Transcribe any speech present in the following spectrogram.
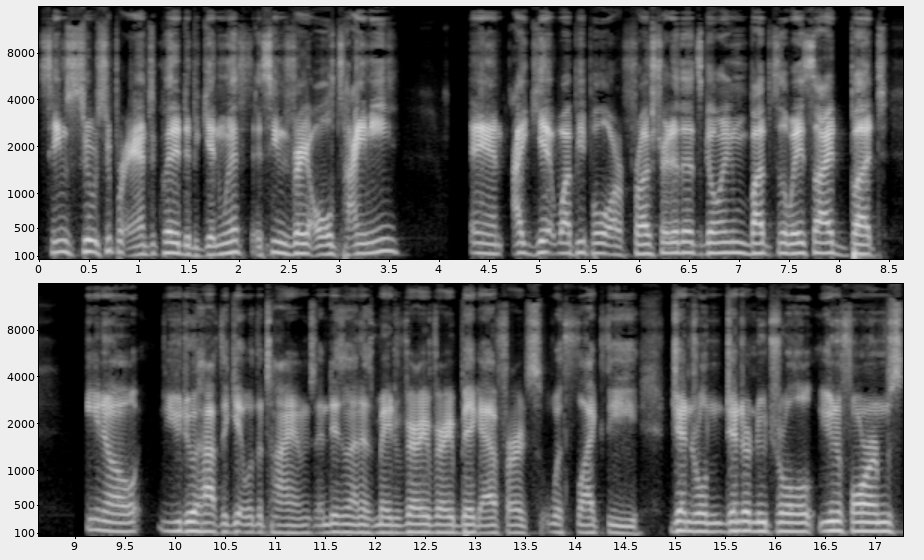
seems super, super antiquated to begin with. It seems very old timey, and I get why people are frustrated that it's going but to the wayside, but you know, you do have to get with the times and disneyland has made very very big efforts with like the gender gender neutral uniforms.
